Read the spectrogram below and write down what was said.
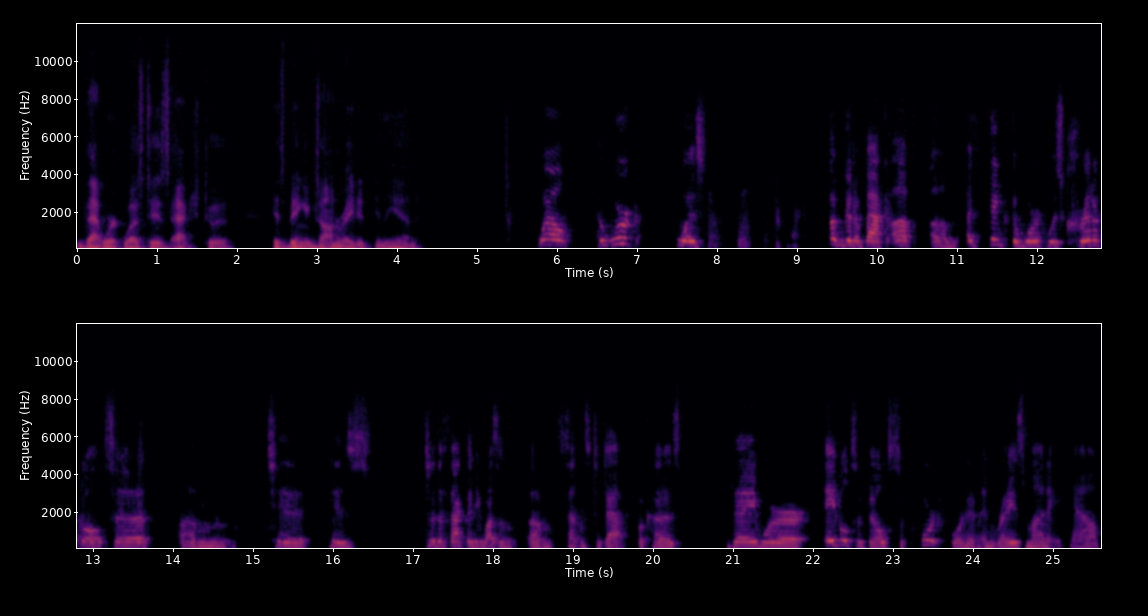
that work was to his act to his being exonerated in the end? Well, the work was, I'm going to back up. Um, I think the work was critical to, um, to his, to the fact that he wasn't, um, sentenced to death because they were able to build support for him and raise money. Now,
